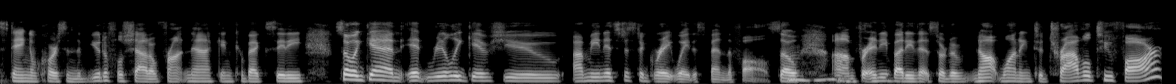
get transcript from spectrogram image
staying of course in the beautiful chateau frontenac in quebec city. So again it really gives you i mean it's just a great way to spend the fall. So mm-hmm. um, for anybody that's sort of not wanting to travel too far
